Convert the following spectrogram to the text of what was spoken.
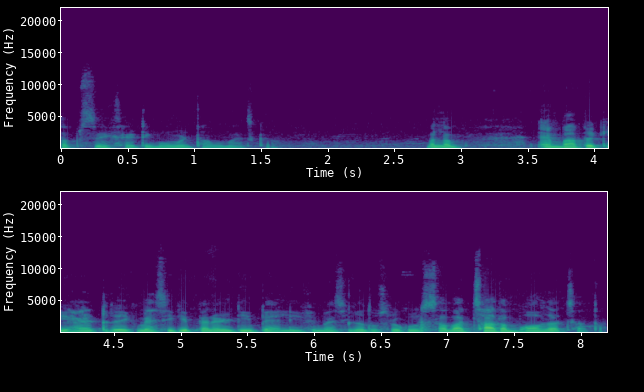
सबसे एक्साइटिंग मोमेंट था वो मैच का। मतलब एम्बापे की हैट्रिक मेसी की पेनल्टी पहली फिर मेसी का दूसरा गोल सब अच्छा था बहुत अच्छा था।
